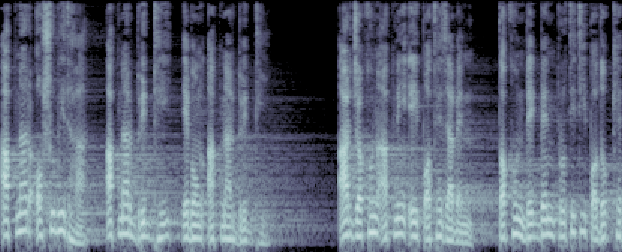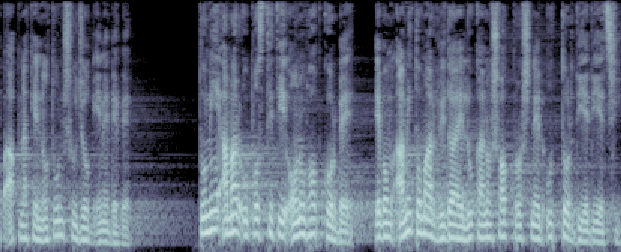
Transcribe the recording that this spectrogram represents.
আপনার অসুবিধা আপনার বৃদ্ধি এবং আপনার বৃদ্ধি। আর যখন আপনি এই পথে যাবেন, তখন দেখবেন প্রতিটি পদক্ষেপ আপনাকে নতুন সুযোগ এনে দেবে। তুমি আমার উপস্থিতি অনুভব করবে এবং আমি তোমার হৃদয়ে লুকানো সব প্রশ্নের উত্তর দিয়ে দিয়েছি।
